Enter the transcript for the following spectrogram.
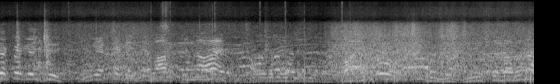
একটা গেছে বাস না হয়। বাস যাবে না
